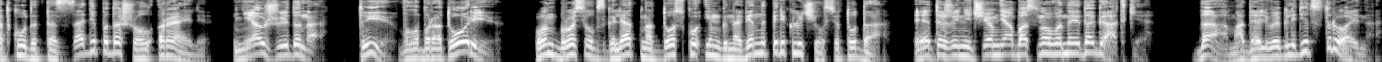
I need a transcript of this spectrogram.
Откуда-то сзади подошел Райли. «Неожиданно! Ты в лаборатории?» Он бросил взгляд на доску и мгновенно переключился туда. «Это же ничем не обоснованные догадки. Да, модель выглядит стройно,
